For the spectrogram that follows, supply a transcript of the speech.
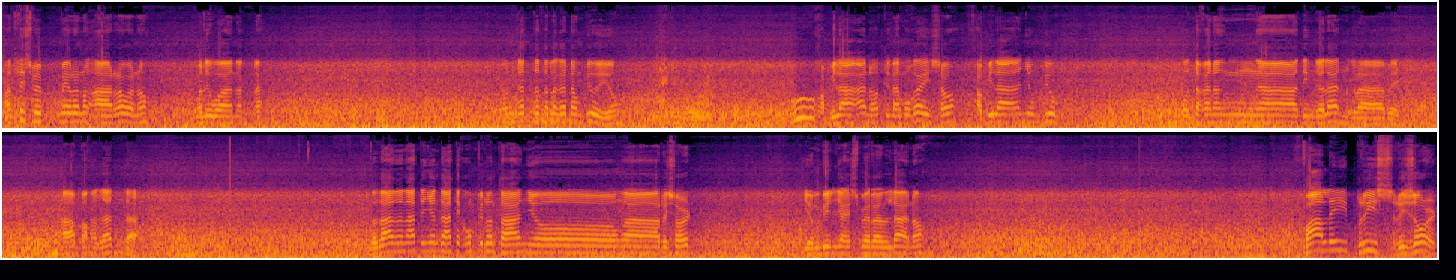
at least may, mayroon ng araw, ano? Maliwanag na. Ang ganda talaga ng view eh. Uh, kabilaan, oh. Tinan mo guys, oh. Kabilaan yung view. Punta ka ng ah, Dinggalan, grabe. Napakaganda. Dadaanan natin yung dati kong pinuntahan yung ah, resort. Yung Villa Esmeralda, no? Valley Breeze Resort.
